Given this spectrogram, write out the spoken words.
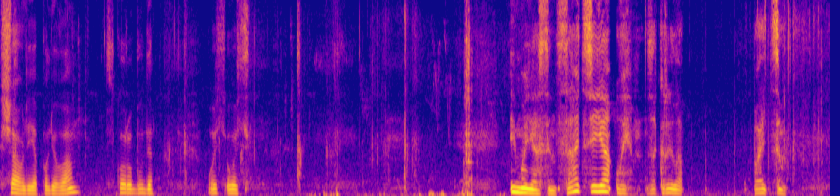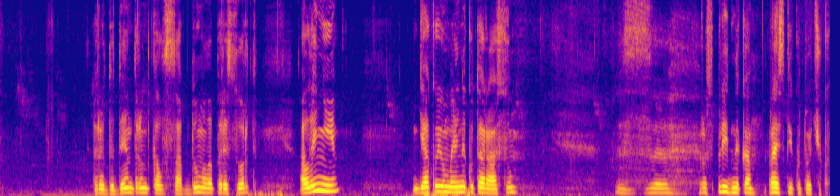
Шавлія польова скоро буде. Ось ось. І моя сенсація. Ой, закрила пальцем. Рододендрон калсап. Думала пересорт, але ні. Дякую мельнику Тарасу з розплідника Райський куточок.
